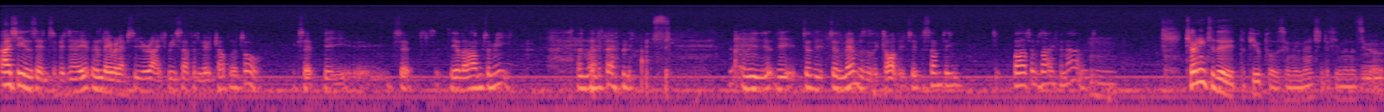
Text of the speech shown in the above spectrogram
I see the sense of it, and they, and they were absolutely right. We suffered no trouble at all, except the except the alarm to me and my family. I see. I mean, the, the, to the to the members of the college, it was something part of life in Ireland. Mhm. Turning to the, the pupils whom we mentioned a few minutes ago,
